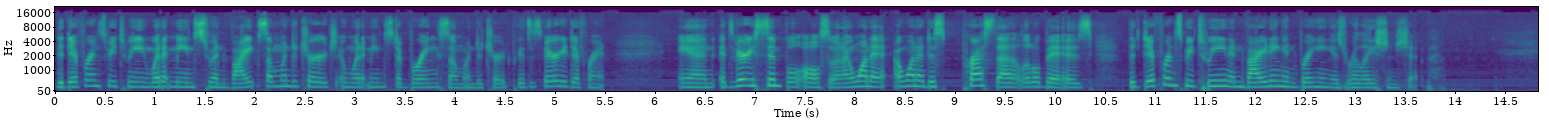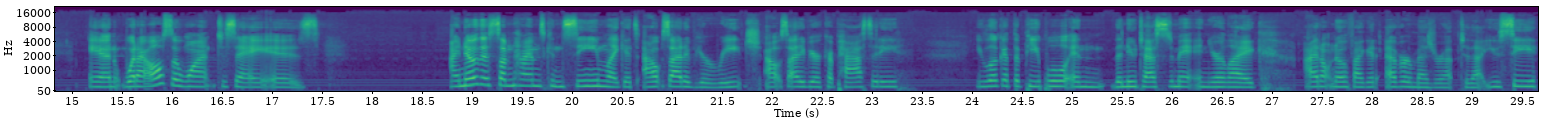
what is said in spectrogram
the difference between what it means to invite someone to church and what it means to bring someone to church because it's very different and it's very simple also and i want to i want to just press that a little bit is the difference between inviting and bringing is relationship. And what i also want to say is i know this sometimes can seem like it's outside of your reach outside of your capacity. You look at the people in the new testament and you're like I don't know if I could ever measure up to that. You see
